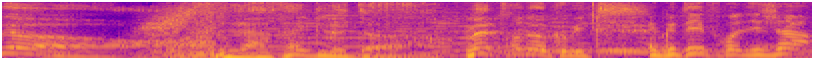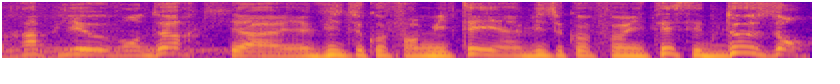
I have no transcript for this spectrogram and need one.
d'or. La règle d'or. Maître Novakovic. Écoutez, il faudrait déjà rappeler aux vendeurs qu'il y a un vice de conformité. Et un vice de conformité, c'est deux ans.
